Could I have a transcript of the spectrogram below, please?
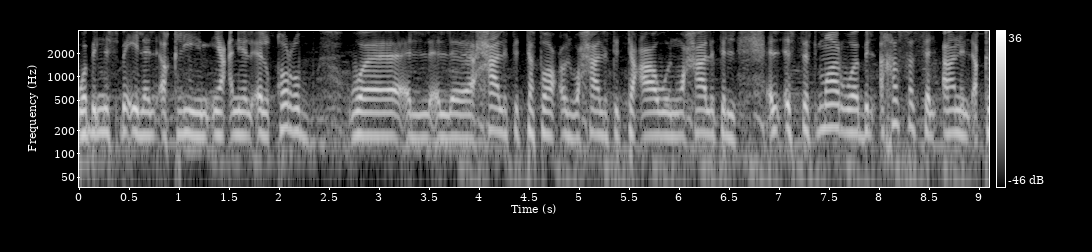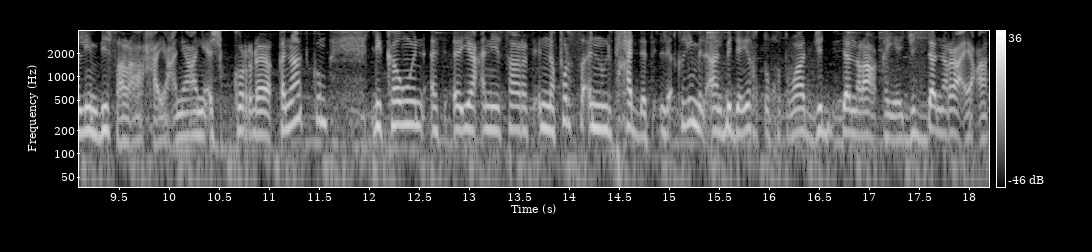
وبالنسبة إلى الإقليم يعني القرب وحالة التفاعل وحالة التعاون وحالة الاستثمار وبالأخص هسه الآن الإقليم بصراحة. يعني يعني أشكر قناتكم لكون يعني صارت لنا فرصة إنه نتحدث. الإقليم الآن بدأ يخطو خطوات جدا راقية جدا رائعة.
